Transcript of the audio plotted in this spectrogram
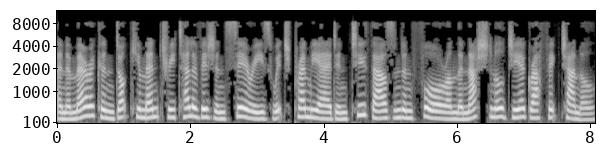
an American documentary television series which premiered in 2004 on the National Geographic Channel.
